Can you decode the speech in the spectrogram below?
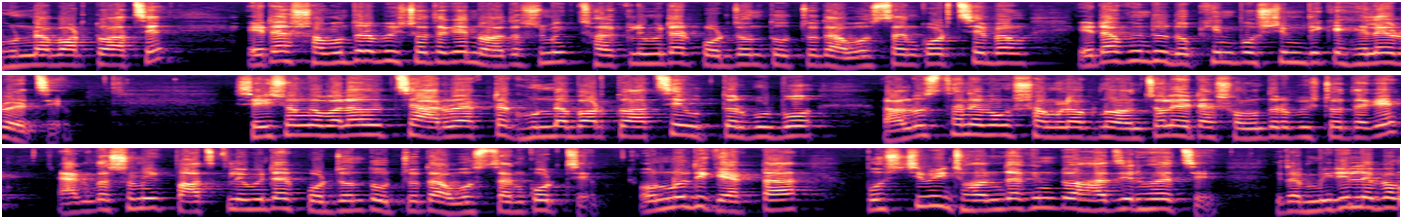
ঘূর্ণাবর্ত আছে। এটা সমুদ্রপৃষ্ঠ থেকে নয় দশমিক ছয় কিলোমিটার পর্যন্ত উচ্চতায় অবস্থান করছে এবং এটাও কিন্তু দক্ষিণ পশ্চিম দিকে হেলে রয়েছে। সেই সঙ্গে বলা হচ্ছে আরও একটা ঘূর্ণাবর্ত আছে উত্তর পূর্ব রাজস্থান এবং সংলগ্ন অঞ্চলে। এটা সমুদ্রপৃষ্ঠ থেকে এক দশমিক পাঁচ কিলোমিটার পর্যন্ত উচ্চতায় অবস্থান করছে। অন্যদিকে একটা পশ্চিমী ঝঞ্ঝা কিন্তু হাজির হয়েছে, যেটা মিডিল এবং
